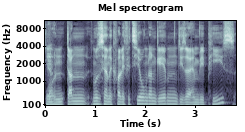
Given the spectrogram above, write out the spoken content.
Ja. Und dann muss es ja eine Qualifizierung dann geben, dieser MVPs,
